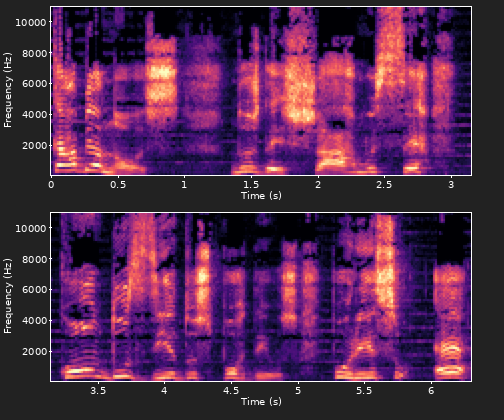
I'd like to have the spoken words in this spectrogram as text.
cabe a nós nos deixarmos ser conduzidos por Deus. Por isso é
